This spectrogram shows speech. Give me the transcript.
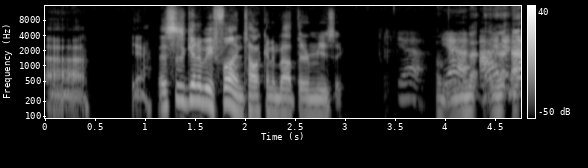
uh, yeah, this is gonna be fun talking about their music. Yeah, Um, yeah. n- I n- did not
